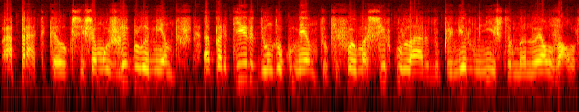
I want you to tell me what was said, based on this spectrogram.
a prática, o que se chama os regulamentos, a partir de um documento que foi uma circular do primeiro-ministro Manuel Valls,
